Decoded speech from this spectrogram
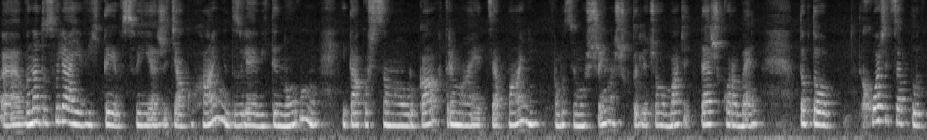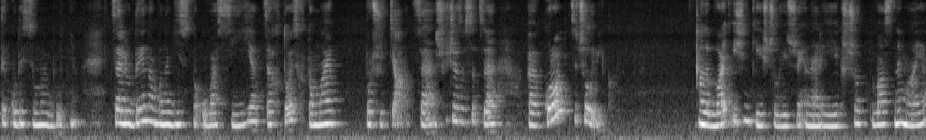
Е, Вона дозволяє війти в своє життя кохання, дозволяє війти новому, і також сама у руках тримає ця пані або це мужчина, що хто для чого бачить, теж корабель. Тобто хочеться пливти кудись у майбутнє. Ця людина, вона дійсно у вас є. Це хтось, хто має почуття. Це швидше за все, це е, король, це чоловік. Але бувають і жінки з чоловічої енергії. Якщо вас немає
